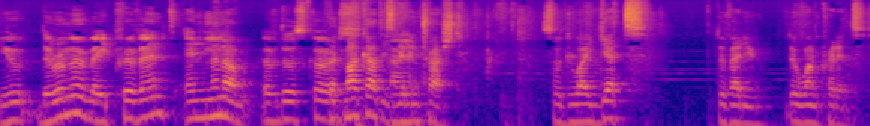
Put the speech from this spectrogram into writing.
you the rumor may prevent any No, no. of those cards. But my card is Ah, getting trashed. So do I get the value, the one credit,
